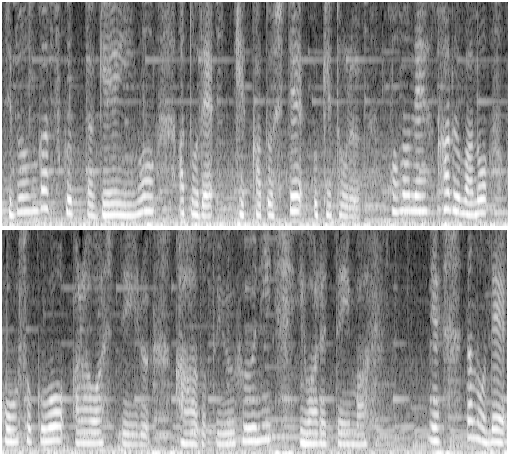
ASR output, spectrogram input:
自分が作った原因を後で結果として受け取るこのねカルマの法則を表しているカードというふうに言われています。でなので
